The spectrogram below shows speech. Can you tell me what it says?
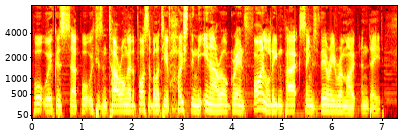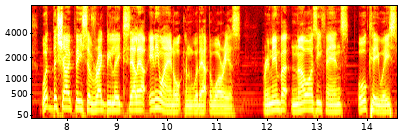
port workers, uh, port workers in Tauranga, the possibility of hosting the NRL Grand Final at Eden Park seems very remote indeed. Would the showpiece of rugby league sell out anyway in Auckland without the Warriors? Remember, no Aussie fans or Kiwis.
